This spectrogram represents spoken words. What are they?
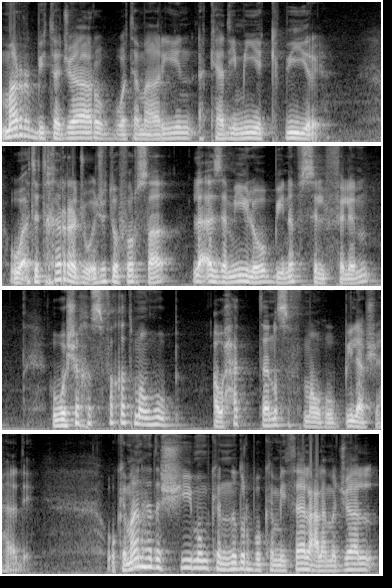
مر بتجارب وتمارين أكاديمية كبيرة وقت تخرج وأجته فرصة لقى زميله بنفس الفيلم هو شخص فقط موهوب أو حتى نصف موهوب بلا شهادة. وكمان هذا الشيء ممكن نضربه كمثال على مجال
